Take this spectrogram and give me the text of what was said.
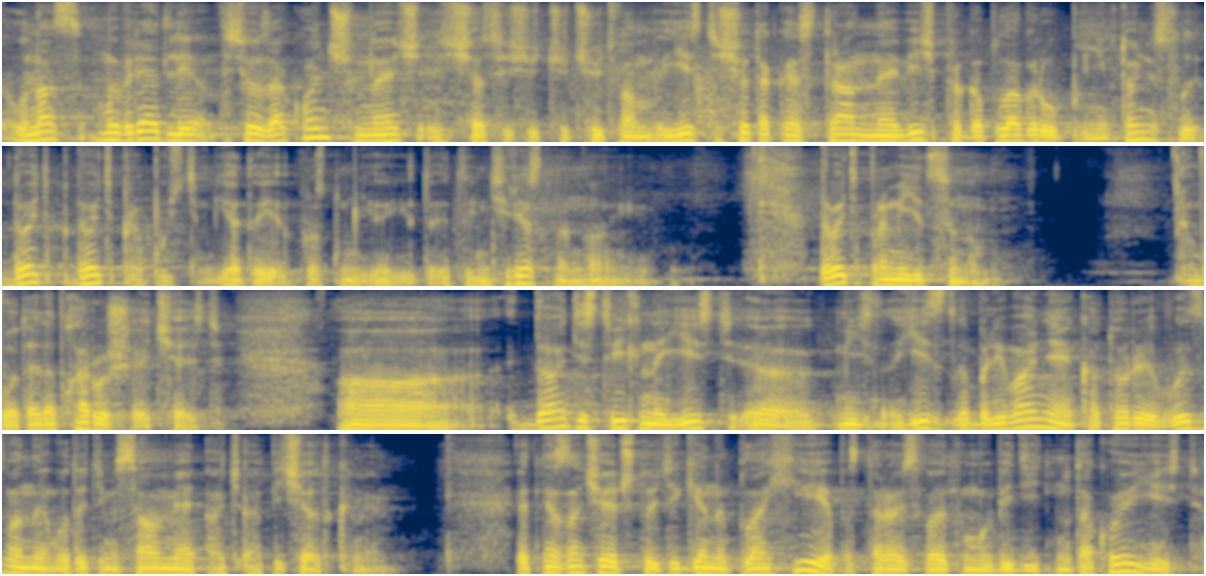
У нас мы вряд ли все закончим, но я сейчас еще чуть-чуть вам... Есть еще такая странная вещь про гаплогруппы. Никто не слышит. Давайте, давайте пропустим. Я, я просто, это, это интересно, но... Давайте про медицину. Вот, это хорошая часть. А, да, действительно, есть, э, есть заболевания, которые вызваны вот этими самыми опечатками. Это не означает, что эти гены плохие, я постараюсь в этом убедить, но такое есть.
